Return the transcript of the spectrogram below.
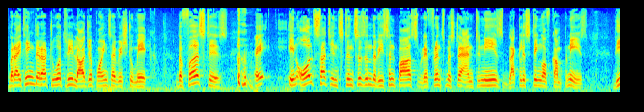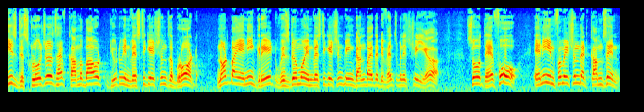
But I think there are two or three larger points I wish to make. The first is, eh, in all such instances in the recent past, reference Mr. Antony's blacklisting of companies, these disclosures have come about due to investigations abroad, not by any great wisdom or investigation being done by the defense ministry here. So therefore, any information that comes in,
